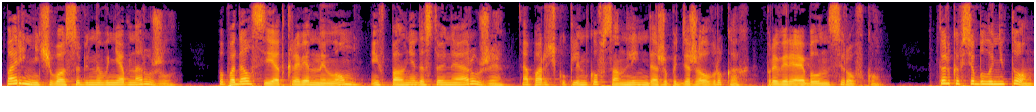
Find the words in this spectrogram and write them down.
парень ничего особенного не обнаружил. Попадался и откровенный лом, и вполне достойное оружие, а парочку клинков Санлинь даже подержал в руках, проверяя балансировку. Только все было не то,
